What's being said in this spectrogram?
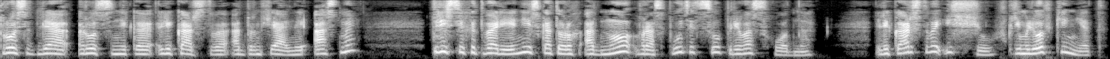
просит для родственника лекарства от бронхиальной астмы, три стихотворения, из которых одно в распутицу превосходно. Лекарства ищу, в Кремлевке нет.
